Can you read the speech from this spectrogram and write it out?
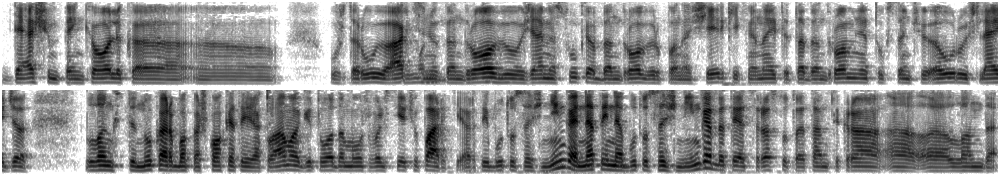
10-15 uh, uždarųjų akcinių bendrovių, žemės ūkio bendrovių ir panašiai. Ir kiekvienai tai ta bendruomenė tūkstančių eurų išleidžia lankstinuką arba kažkokią tai reklamą agituodama už valstiečių partiją. Ar tai būtų sažininga? Ne, tai nebūtų sažininga, bet tai atsirastų to tam tikra a, a, landa.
